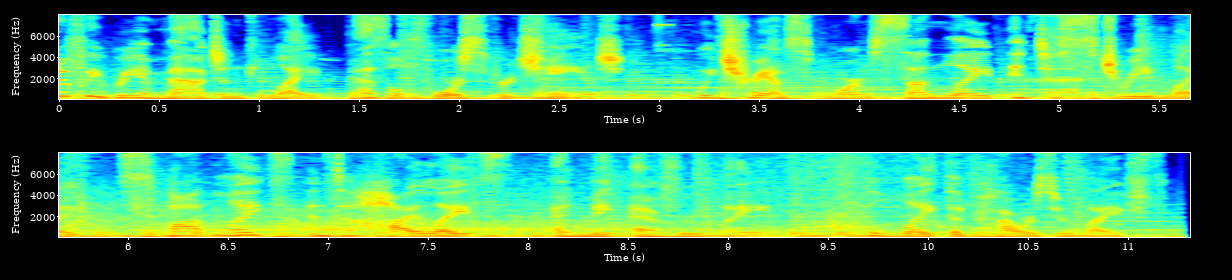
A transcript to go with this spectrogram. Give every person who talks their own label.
Speaker 1: What if we reimagined light as a force for change? We transform sunlight into streetlight, spotlights into highlights, and make every light the light that powers your life.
